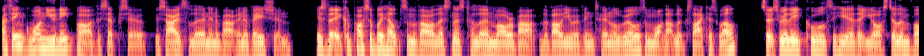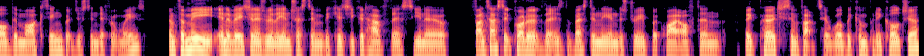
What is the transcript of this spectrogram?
I think one unique part of this episode, besides learning about innovation, is that it could possibly help some of our listeners to learn more about the value of internal roles and what that looks like as well. So it's really cool to hear that you're still involved in marketing, but just in different ways. And for me, innovation is really interesting because you could have this, you know, fantastic product that is the best in the industry, but quite often a big purchasing factor will be company culture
